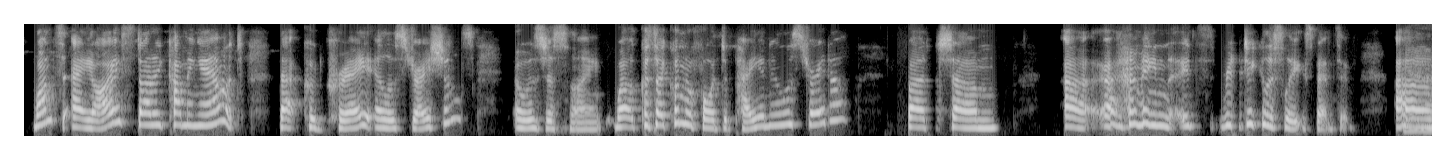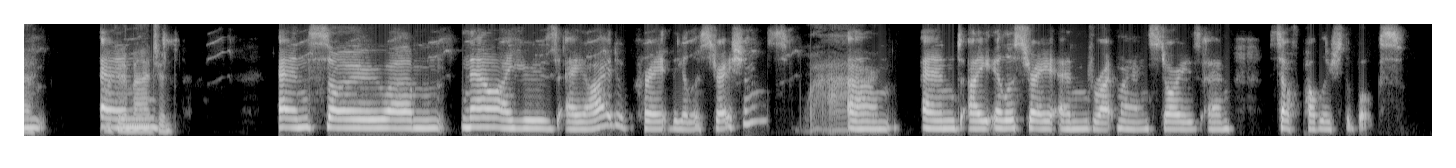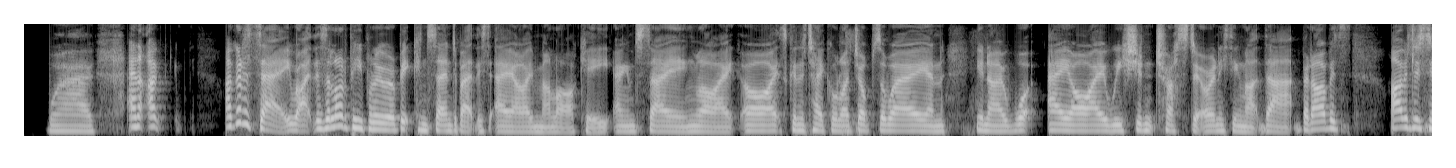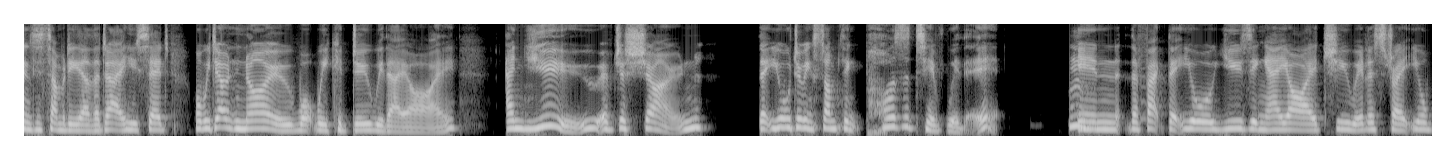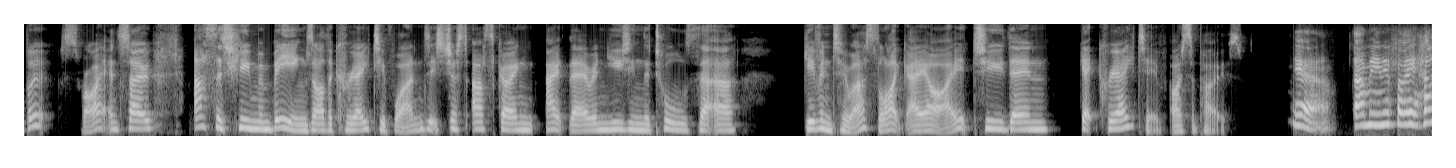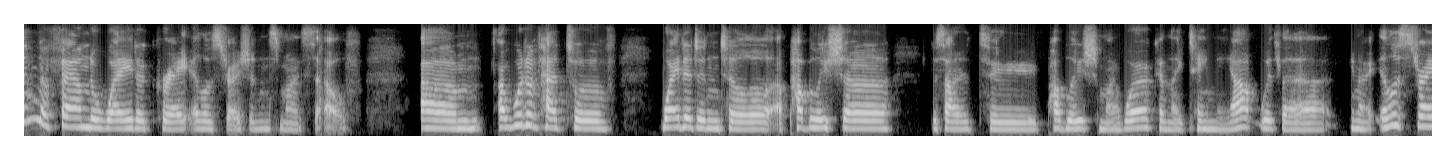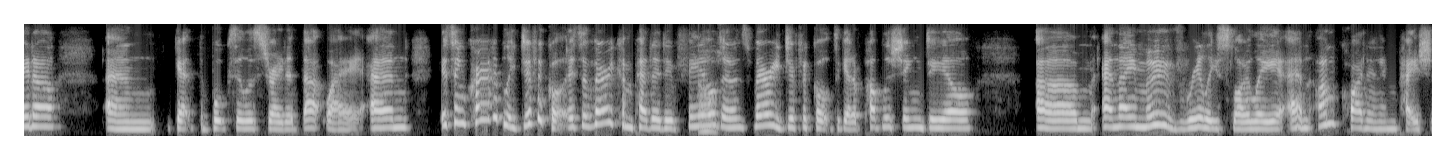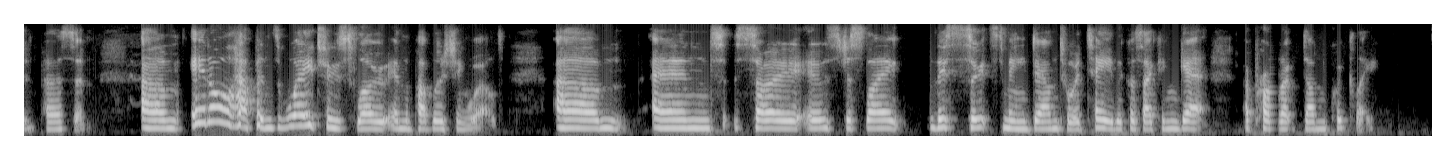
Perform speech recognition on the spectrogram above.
once AI started coming out that could create illustrations, it was just like, well, because I couldn't afford to pay an illustrator. But um, uh, I mean, it's ridiculously expensive. Um, yeah, I can imagine. And so um, now I use AI to create the illustrations. Wow. Um, and I illustrate and write my own stories and self publish the books. Wow. And I, I got to say, right, there's a lot of people who are a bit concerned about this AI malarkey and saying, like, oh, it's going to take all our jobs away and, you know, what AI, we shouldn't trust it or anything like that. But I was I was listening to somebody the other day who said, Well, we don't know what we could do with AI. And you have just shown that you're doing something positive with it mm. in the fact that you're using AI to illustrate your books, right? And so, us as human beings are the creative ones. It's just us going out there and using the tools that are given to us, like AI, to then get creative, I suppose. Yeah. I mean, if I hadn't have found a way to create illustrations myself, um, I would have had to have waited until a publisher decided to publish my work and they teamed me up with a you know illustrator and get the books illustrated that way. And it's incredibly difficult. It's a very competitive field oh. and it's very difficult to get a publishing deal um, and they move really slowly and i'm quite an impatient person um, it all happens way too slow in the publishing world um, and so it was just like this suits me down to a T because I can get a product done quickly.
